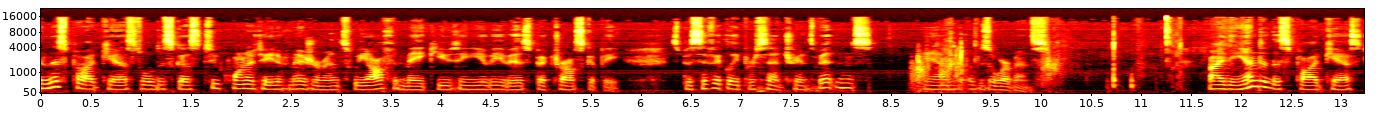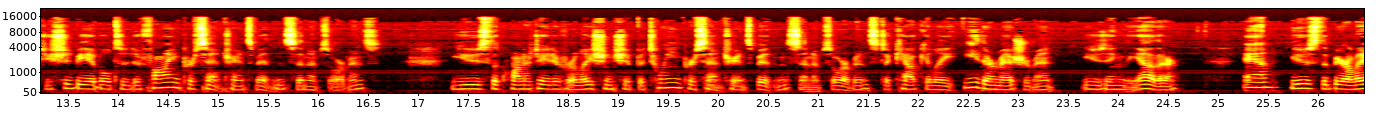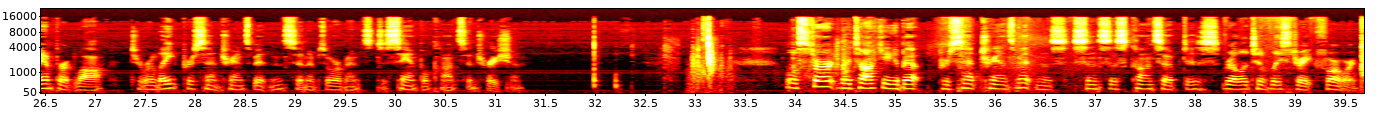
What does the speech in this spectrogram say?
In this podcast, we'll discuss two quantitative measurements we often make using UV-Vis spectroscopy, specifically percent transmittance and absorbance. By the end of this podcast, you should be able to define percent transmittance and absorbance, use the quantitative relationship between percent transmittance and absorbance to calculate either measurement using the other, and use the Beer-Lambert law to relate percent transmittance and absorbance to sample concentration. We'll start by talking about percent transmittance since this concept is relatively straightforward.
